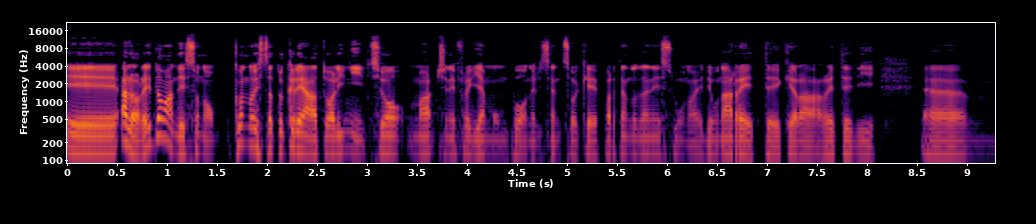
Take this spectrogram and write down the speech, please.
E, allora, le domande sono, quando è stato creato all'inizio, ma ce ne freghiamo un po', nel senso che partendo da nessuno ed è una rete che era rete di... Um,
